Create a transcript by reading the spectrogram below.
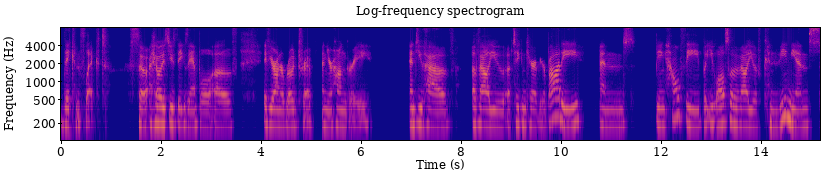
they conflict so i always use the example of if you're on a road trip and you're hungry and you have a value of taking care of your body and being healthy, but you also have a value of convenience.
